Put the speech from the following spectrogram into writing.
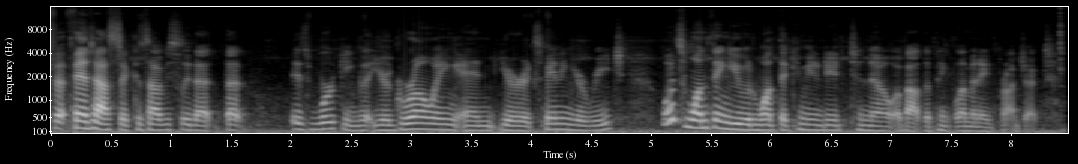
fantastic because obviously that, that is working, that you're growing and you're expanding your reach. What's one thing you would want the community to know about the Pink Lemonade Project?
